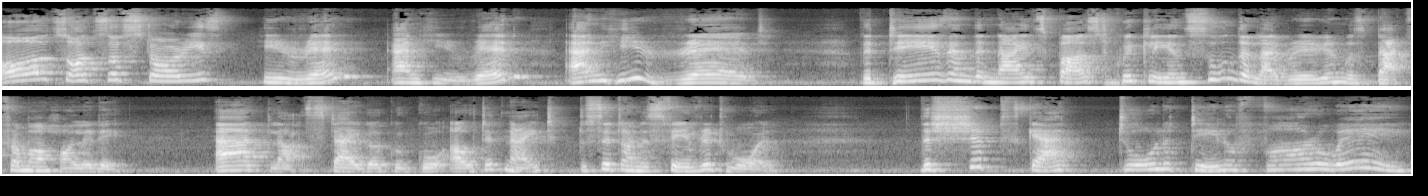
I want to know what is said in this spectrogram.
all sorts of stories. He read and he read and he read. The days and the nights passed quickly, and soon the librarian was back from her holiday. At last, Tiger could go out at night to sit on his favorite wall. The ship's cat told a tale of far away.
